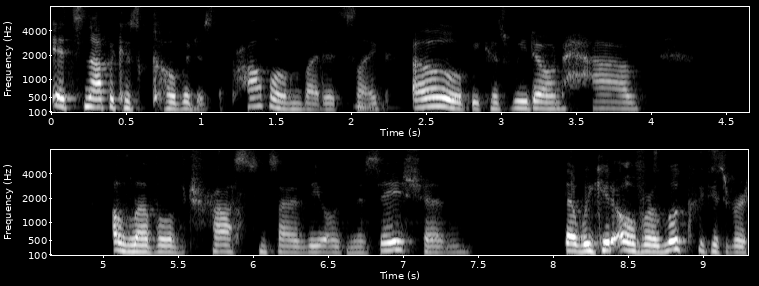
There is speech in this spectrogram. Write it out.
it's not because covid is the problem but it's like oh because we don't have a level of trust inside of the organization that we could overlook because we're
